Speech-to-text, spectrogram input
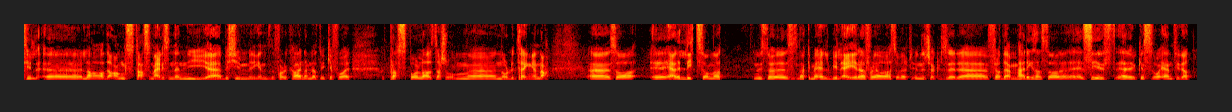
til uh, ladeangst, da, som er liksom den nye bekymringen folk har. Nemlig at du ikke får plass på ladestasjonen uh, når du trenger den. da. så er det litt sånn at hvis du snakker med elbileiere, for det har altså vært undersøkelser uh, fra dem her, så sies, er det jo ikke så entydig at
